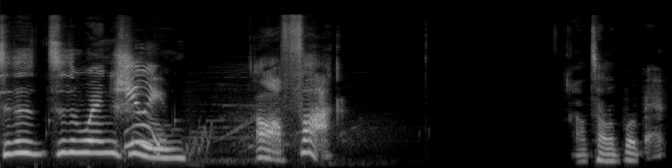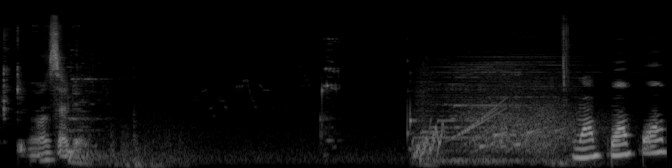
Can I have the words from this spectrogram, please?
to the to the wing Really? shoe. Oh fuck. I'll teleport back. Give me one second. Womp womp womp.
